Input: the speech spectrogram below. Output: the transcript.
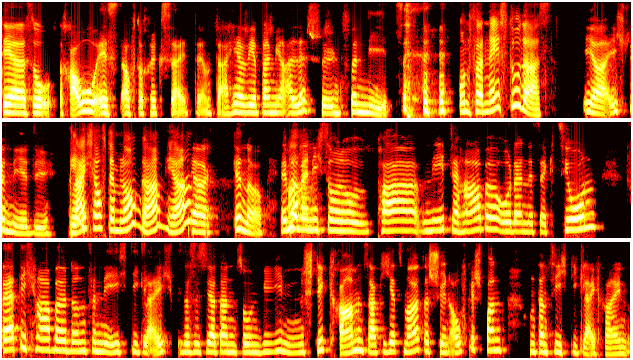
der so rau ist auf der Rückseite. Und daher wird bei mir alles schön vernäht. und vernähst du das? Ja, ich vernähe die. Gleich auf dem Longarm, ja? Ja, genau. Immer Ach. wenn ich so ein paar Nähte habe oder eine Sektion fertig habe, dann vernähe ich die gleich. Das ist ja dann so ein, wie ein Stickrahmen, sage ich jetzt mal, das ist schön aufgespannt und dann ziehe ich die gleich rein.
